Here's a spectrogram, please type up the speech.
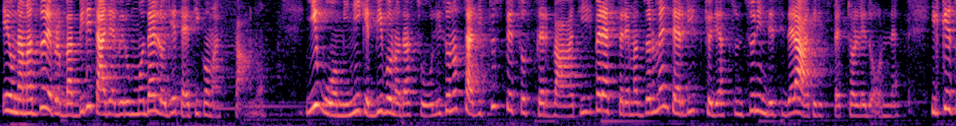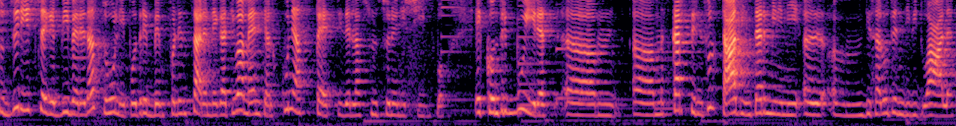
e una maggiore probabilità di avere un modello dietetico malsano. Gli uomini che vivono da soli sono stati più spesso osservati per essere maggiormente a rischio di assunzioni indesiderate rispetto alle donne, il che suggerisce che vivere da soli potrebbe influenzare negativamente alcuni aspetti dell'assunzione di cibo e contribuire a um, um, scarsi risultati in termini uh, um, di salute individuale,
